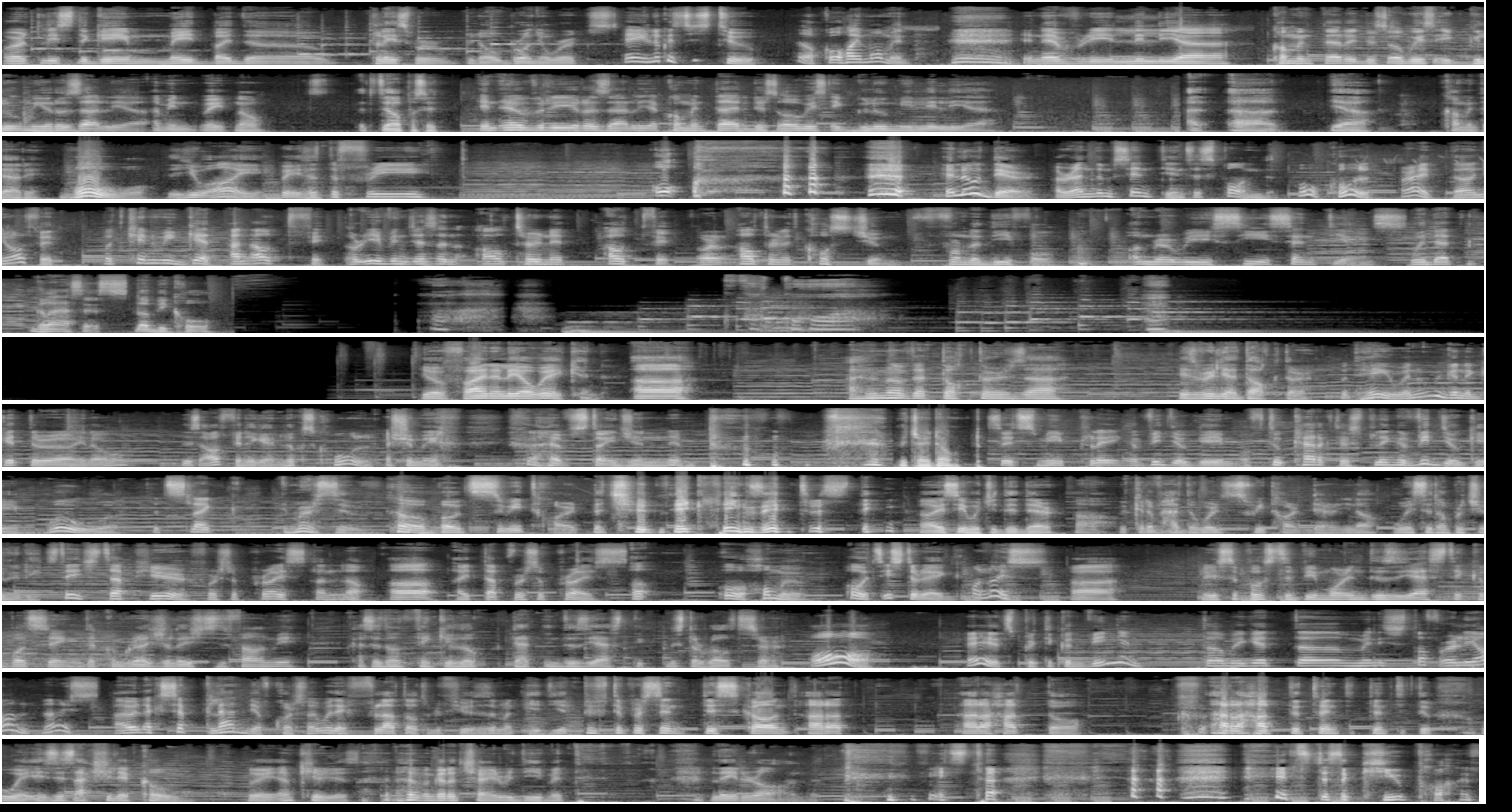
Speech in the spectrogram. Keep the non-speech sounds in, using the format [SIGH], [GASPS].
Or at least the game made by the place where, you know, Bronya works. Hey, look at this too. Oh, Kohai moment. [GASPS] In every Lilia commentary, there's always a gloomy Rosalia. I mean, wait, no. It's- It's the opposite. In every Rosalia commentary, there's always a gloomy Lilia. Uh, uh yeah. Commentary. Whoa! The UI. Wait, is that the free... Oh! [LAUGHS] Hello there! A random sentient has spawned. Oh, cool. Alright, a new outfit. But can we get an outfit or even just an alternate outfit or an alternate costume from the default on where we see sentience with that glasses? That'd be cool. [SIGHS] You're finally awakened. Uh, I don't know if that doctor's, uh, is really a doctor. But hey, when are we gonna get the, uh, you know, this outfit again? Looks cool. Assuming [LAUGHS] I have Stygian Nymph. [LAUGHS] Which I don't. So it's me playing a video game of two characters playing a video game. Whoa, It's like immersive. [LAUGHS] How about sweetheart? That should [LAUGHS] make things interesting. Oh, [LAUGHS] I see what you did there. Oh, we could have had the word sweetheart there, you know? Wasted opportunity. Stage tap here for surprise unlock. Uh, I tap for surprise. Oh, oh, Homu. Oh, it's Easter egg. Oh, nice. Uh, are you supposed to be more enthusiastic about saying the congratulations you found me? Cause I don't think you look that enthusiastic, Mr. Weltzer. Oh! Hey, it's pretty convenient. Uh, we get uh, many stuff early on. Nice. I will accept gladly, of course. Why would I flat out refuse? I'm an idiot. 50% discount Ara Arahato. [LAUGHS] Arahato 2022. Wait, is this actually a code? Wait, I'm curious. [LAUGHS] I'm gonna try and redeem it [LAUGHS] later on. it's the it's just a coupon.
